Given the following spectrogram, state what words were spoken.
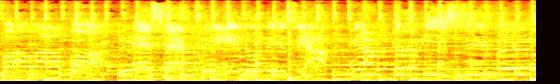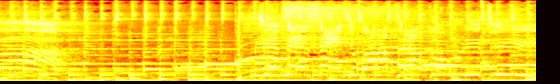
Yupalapa SMP Indonesia yang teristimewa. JTC Jepara Trail Community.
